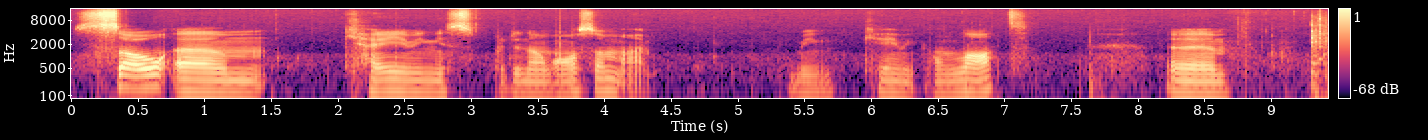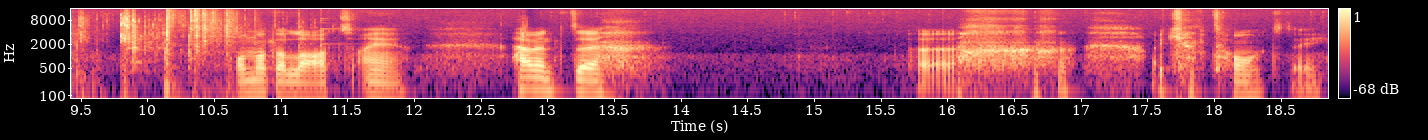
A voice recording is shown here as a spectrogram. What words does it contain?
So, um, caving is pretty damn awesome. I've been caving a lot. Um, well, not a lot. I haven't. Uh, uh, I can't talk today.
